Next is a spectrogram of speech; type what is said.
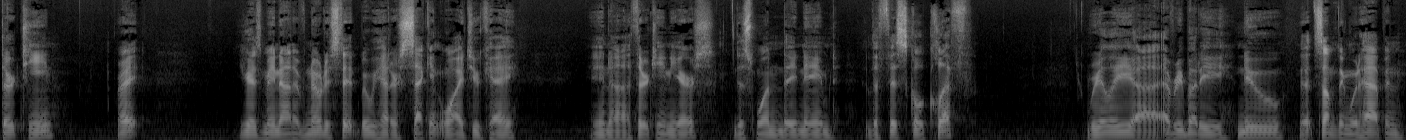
13, right? You guys may not have noticed it, but we had our second Y2K in uh, 13 years. This one they named the Fiscal Cliff. Really, uh, everybody knew that something would happen.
